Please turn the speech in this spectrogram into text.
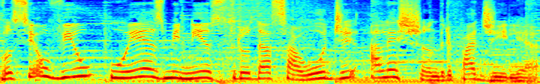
Você ouviu o ex-ministro da Saúde, Alexandre Padilha.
